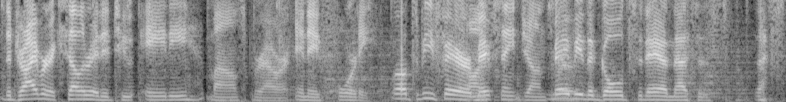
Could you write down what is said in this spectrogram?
the driver accelerated to 80 miles per hour in a 40. well, to be fair, On St. John's maybe Road. the gold sedan. That's his. that's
